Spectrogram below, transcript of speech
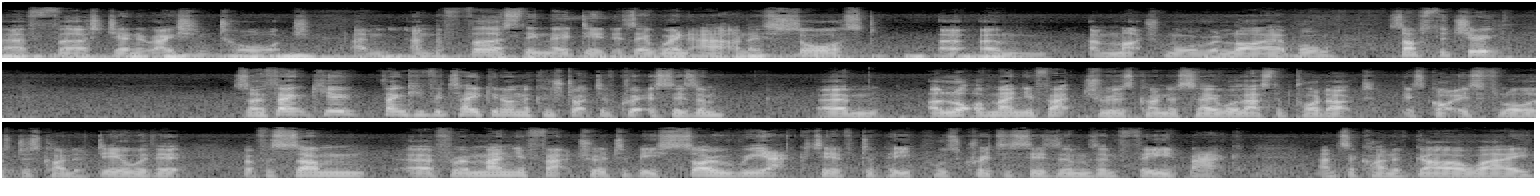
uh, first generation torch. And, and the first thing they did is they went out and they sourced a, um, a much more reliable substitute. So thank you, thank you for taking on the constructive criticism. Um, a lot of manufacturers kind of say, well, that's the product, it's got its flaws, just kind of deal with it. But for some, uh, for a manufacturer to be so reactive to people's criticisms and feedback and to kind of go away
